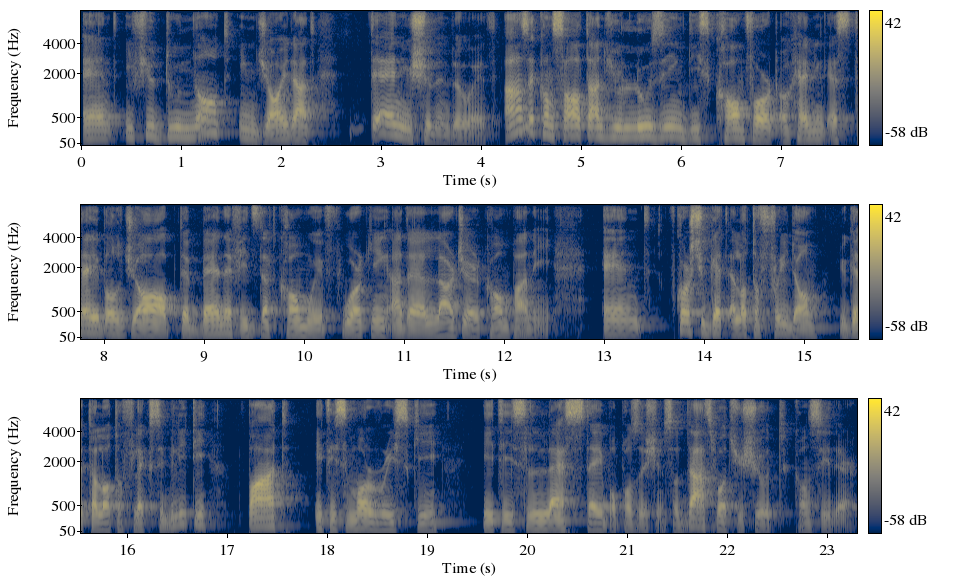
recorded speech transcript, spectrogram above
And if you do not enjoy that, then you shouldn't do it. As a consultant, you're losing this comfort of having a stable job, the benefits that come with working at a larger company. And of course, you get a lot of freedom, you get a lot of flexibility, but it is more risky, it is less stable position. So that's what you should consider.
